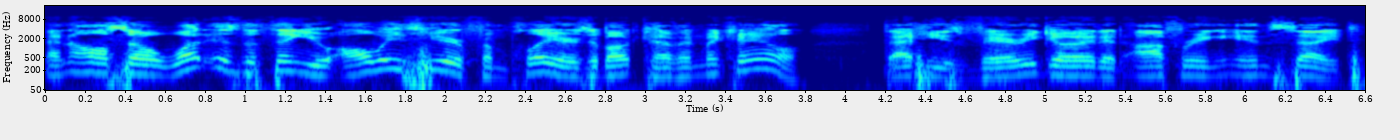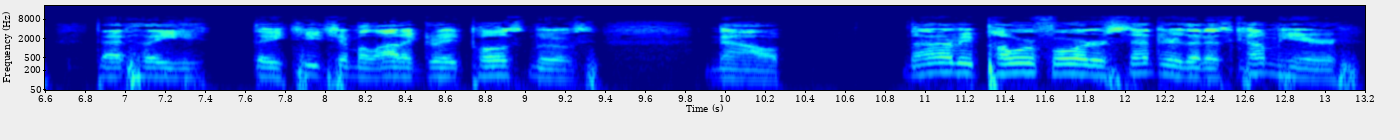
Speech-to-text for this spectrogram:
And also, what is the thing you always hear from players about Kevin McHale? That he's very good at offering insight. That they they teach him a lot of great post moves. Now, not every power forward or center that has come here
